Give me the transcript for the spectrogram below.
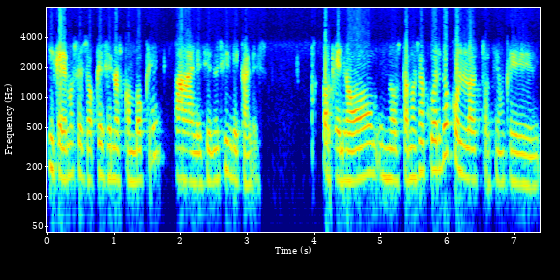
y queremos eso, que se nos convoque a elecciones sindicales, porque no, no estamos de acuerdo con la actuación que,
